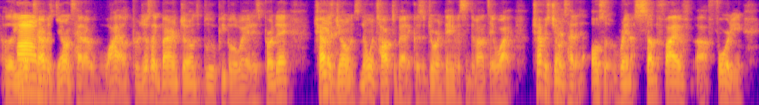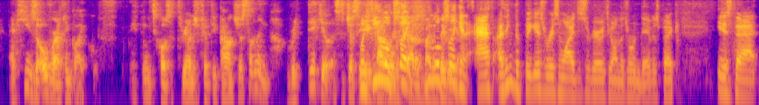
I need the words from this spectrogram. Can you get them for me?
although you know um, Travis Jones had a wild, just like Byron Jones blew people away at his pro day. Travis yeah. Jones, no one talked about it because of Jordan Davis and Devonte Wyatt. Travis Jones had a, also ran a sub five uh, forty, and he's over. I think like I think he's close to 350 pounds, just something ridiculous. It's just well, he looks like he looks like guys. an ath. I think the biggest reason why I disagree with you on the Jordan Davis pick is that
